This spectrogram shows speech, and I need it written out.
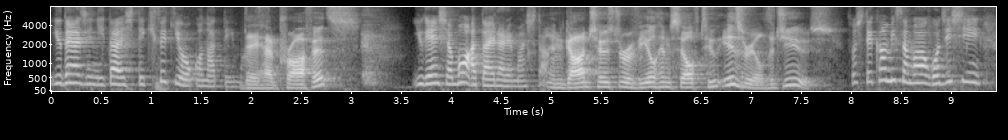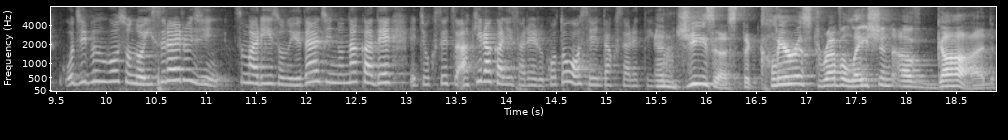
ユダヤ人に対して奇跡を行っています They had prophets, 預言者も与えられました and God chose to reveal himself to Israel, the Jews. そして神様はご自身ご自分をそのイスラエル人つまりそのユダヤ人の中でえ直接明らかにされることを選択されていま And す Jesus, the clearest revelation of God,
